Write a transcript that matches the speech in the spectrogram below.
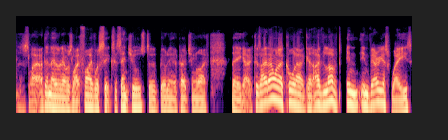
It's like, I don't know, there was like five or six essentials to building a coaching life. There you go. Because I don't want to call out again. I've loved in, in various ways.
